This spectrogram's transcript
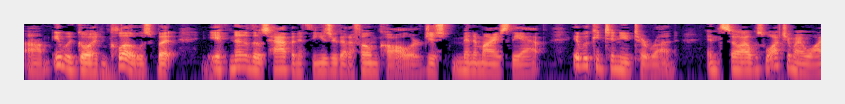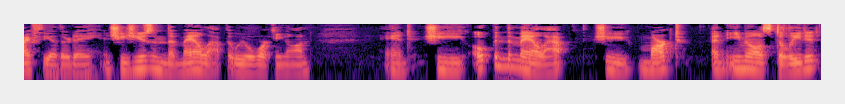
um, it would go ahead and close. But if none of those happen, if the user got a phone call or just minimized the app, it would continue to run. And so I was watching my wife the other day, and she's using the mail app that we were working on. And she opened the mail app, she marked an email as deleted,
